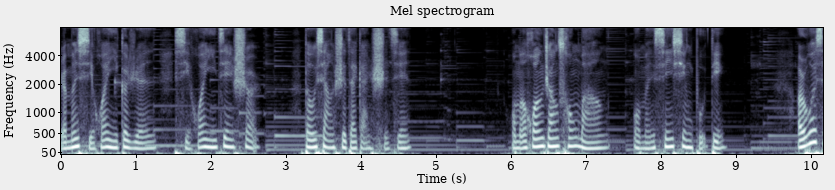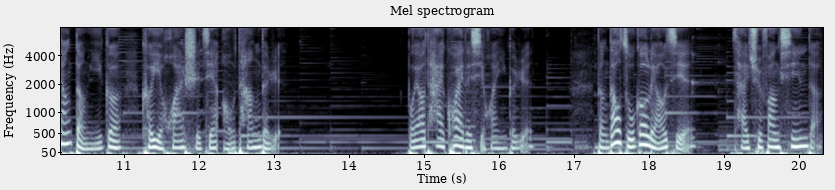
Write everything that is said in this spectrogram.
人们喜欢一个人、喜欢一件事儿，都像是在赶时间。我们慌张匆忙，我们心性不定，而我想等一个可以花时间熬汤的人。”不要太快的喜欢一个人，等到足够了解，才去放心的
